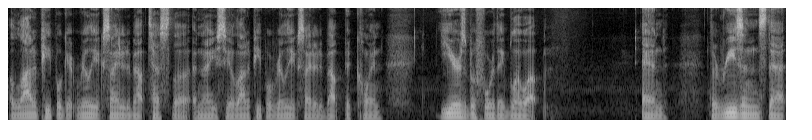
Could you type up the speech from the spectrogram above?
a lot of people get really excited about Tesla, and now you see a lot of people really excited about Bitcoin years before they blow up. And the reasons that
